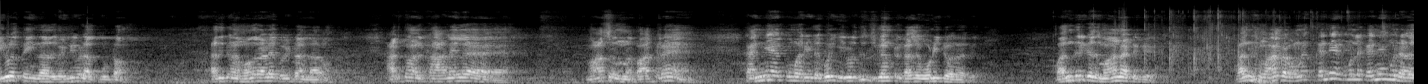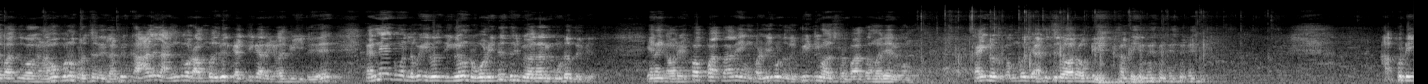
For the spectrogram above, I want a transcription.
இருபத்தைந்தாவது வெள்ளி விழா கூட்டம். அதுக்கு நான் முதல் நாளே போயிட்டோம் எல்லாரும். அடுத்த நாள் காலையில் மாசம் நான் பார்க்குறேன். கன்னியாகுமரியில் போய் இருபத்தஞ்சு கிலோமீட்டர் காலையில் ஓடிட்டு வர்றாரு. வந்திருக்குது மாநாட்டுக்கு. வந்து மாநாடு கன்னியாகுமரியில் கன்னியாகுமரி ஆளை பார்த்துக்குவாங்க நமக்கு ஒன்றும் பிரச்சனை இல்லை. அப்படி காலையில் அங்கே ஒரு ஐம்பது பேர் கட்டிக்கார கிளப்பிக்கிட்டு கன்னியாகுமரியில் போய் இருபது கிலோமீட்டர் ஓடிட்டு திருப்பி வர்றாரு கூட்டத்துக்கு. எனக்கு அவர் எப்போ பார்த்தாலும் எங்கள் பள்ளிக்கூடத்தில் பிடி மாஸ்டர் பார்த்த மாதிரியே இருக்கும். கையில் ஒரு கம்பூச்சி அடிச்சுட்டு வரோம் அப்படி அப்படின்னு. அப்படி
